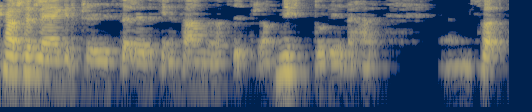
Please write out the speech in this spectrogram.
kanske ett lägre pris eller det finns andra typer av nyttor i det här. Så att,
